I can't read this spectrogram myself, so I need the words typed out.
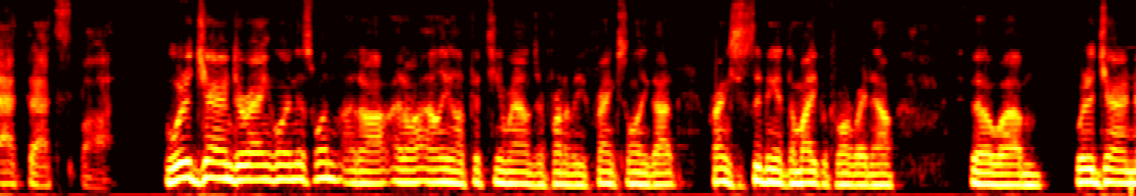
at that spot. Where did Jarren Duran go in this one? I don't. I don't. I only have 15 rounds in front of me. Frank's only got. Frank's sleeping at the microphone right now. So, um, where did Jarren,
